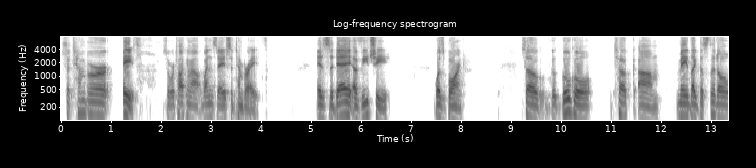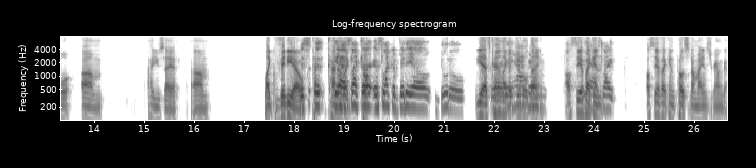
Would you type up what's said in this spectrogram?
September 8th, so we're talking about Wednesday, September 8th, is the day Avicii was born. So G- Google took, um, made like this little, um, how you say it, um, like video, It's, it- kind yeah, of it's like, like draw- a it's like a video doodle. yeah, it's kind of like a doodle thing. I'll see if I can. Like I'll see if I can post it on my Instagram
